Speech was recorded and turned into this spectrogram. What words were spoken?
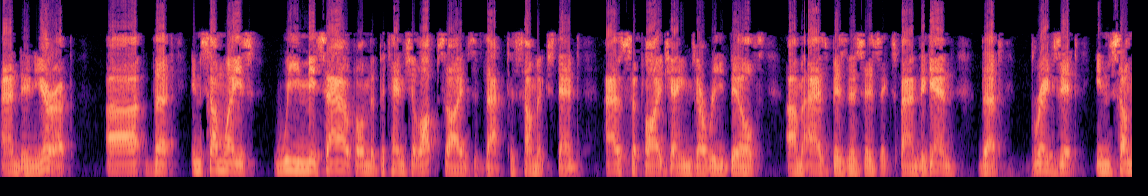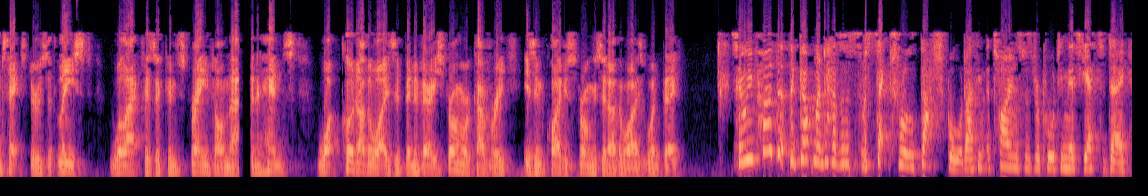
and in Europe. Uh, that in some ways we miss out on the potential upsides of that to some extent as supply chains are rebuilt, um, as businesses expand again, that Brexit in some sectors at least will act as a constraint on that and hence what could otherwise have been a very strong recovery isn't quite as strong as it otherwise would be. So we've heard that the government has a sort of sectoral dashboard. I think the Times was reporting this yesterday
